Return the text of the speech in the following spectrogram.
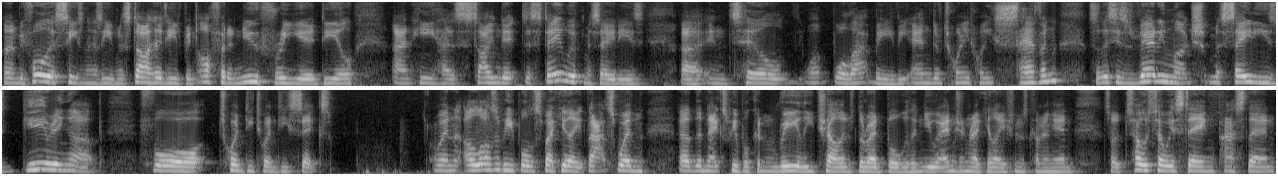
And then before this season has even started, he's been offered a new three year deal and he has signed it to stay with Mercedes uh, until what will that be? The end of 2027. So this is very much Mercedes gearing up for 2026 when a lot of people speculate that's when uh, the next people can really challenge the Red Bull with the new engine regulations coming in. So Toto is staying past then.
